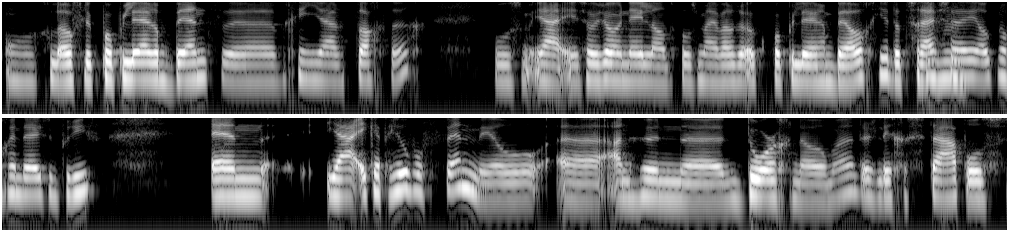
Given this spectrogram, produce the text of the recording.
ongelooflijk populaire band uh, begin jaren tachtig. Volgens mij, ja, sowieso in Nederland. Volgens mij waren ze ook populair in België. Dat schrijft mm -hmm. zij ook nog in deze brief. En ja, ik heb heel veel fanmail uh, aan hun doorgenomen. Er liggen stapels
